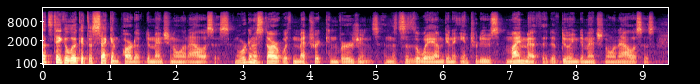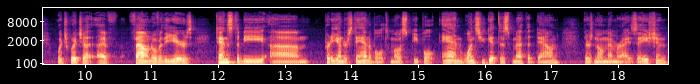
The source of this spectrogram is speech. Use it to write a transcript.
Let's take a look at the second part of dimensional analysis. And we're going to start with metric conversions. And this is the way I'm going to introduce my method of doing dimensional analysis, which, which I've found over the years tends to be um, pretty understandable to most people. And once you get this method down, there's no memorization.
